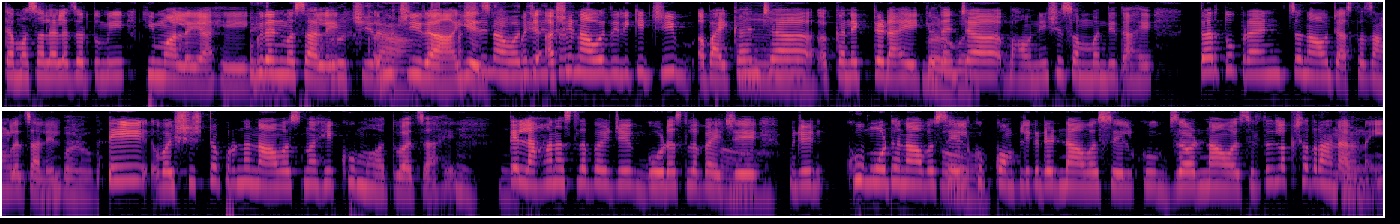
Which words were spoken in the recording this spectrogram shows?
त्या मसाल्याला जर तुम्ही हिमालय आहे ग्रँड मसाले रुचिरा. येस नावं म्हणजे अशी नावं दिली की जी बायकांच्या कनेक्टेड आहे किंवा. त्यांच्या भावनेशी संबंधित आहे तर तो ब्रँडचं नाव जास्त चांगलं चालेल. ते वैशिष्ट्यपूर्ण नाव असणं हे खूप महत्वाचं आहे. ते लहान असलं पाहिजे गोड असलं पाहिजे. म्हणजे खूप मोठं नाव असेल हो. खूप कॉम्प्लिकेटेड नाव असेल खूप जड नाव असेल तर लक्षात राहणार नाही.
